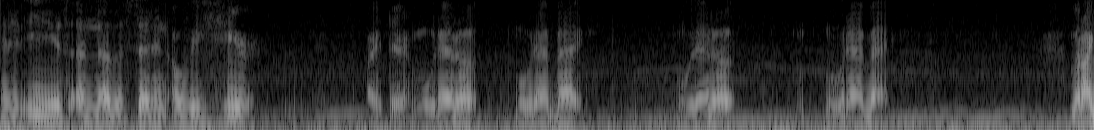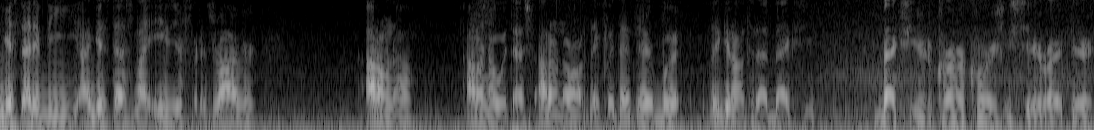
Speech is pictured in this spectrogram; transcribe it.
and it is another setting over here, right there. Move that up, move that back, move that up, move that back. But I guess that'd be, I guess that's like easier for the driver. I don't know. I don't know what that's, I don't know if they put that there, but let's get on to that back seat. Back seat of the car, of course. You see it right there.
